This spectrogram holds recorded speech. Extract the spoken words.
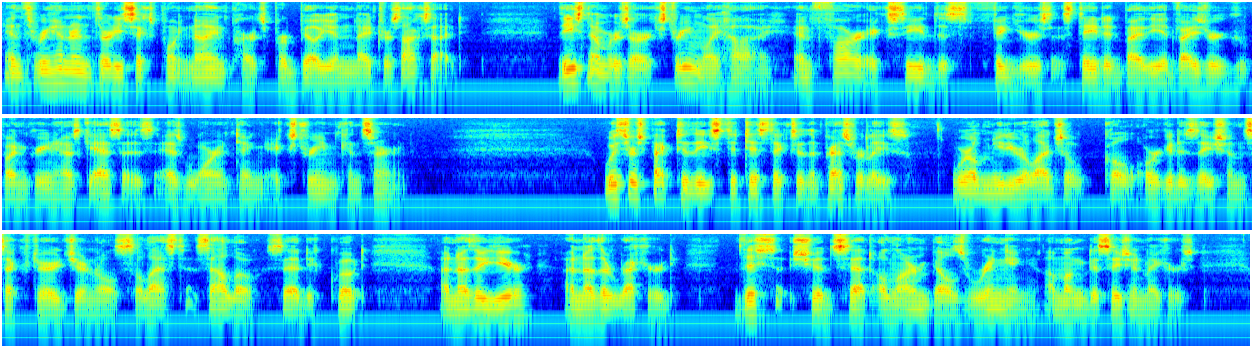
and 336.9 parts per billion nitrous oxide. These numbers are extremely high and far exceed the figures stated by the Advisory Group on Greenhouse Gases as warranting extreme concern. With respect to these statistics in the press release, World Meteorological Organization Secretary General Celeste Saulo said, quote, Another year, another record. This should set alarm bells ringing among decision makers.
